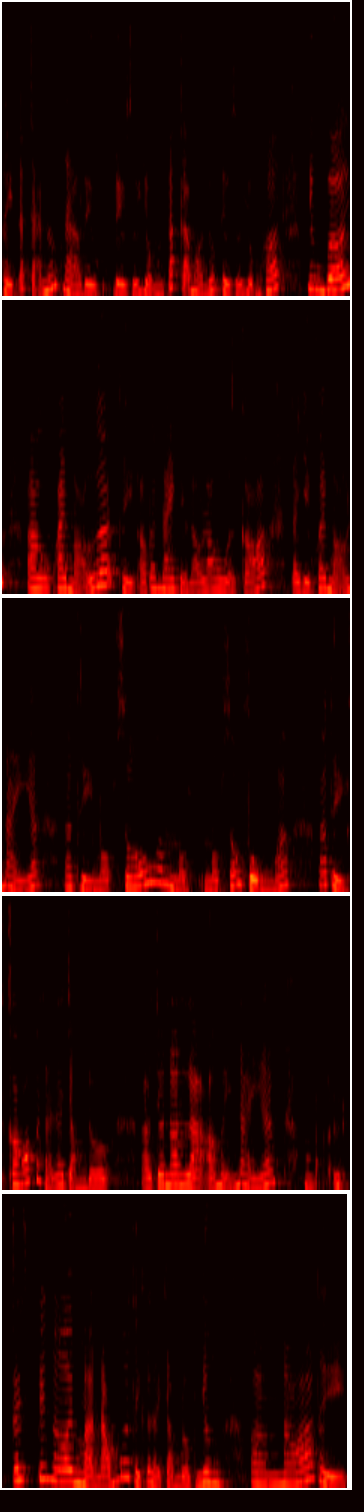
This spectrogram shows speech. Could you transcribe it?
thì tất cả nước nào đều đều sử dụng tất cả mọi nước đều sử dụng hết. Nhưng với uh, khoai mỡ á, thì ở bên đây thì lâu lâu rồi có. Tại vì khoai mỡ này á, ờ, thì một số một một số vùng á, á, thì khó có thể là trồng được. À, cho nên là ở Mỹ này á cái cái nơi mà nóng á, thì có thể trồng được. Nhưng nó thì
